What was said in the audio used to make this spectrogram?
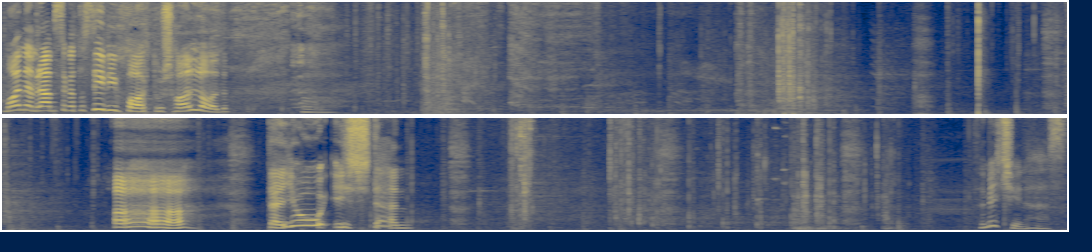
Majdnem rám szakadt a szívinfarktus, hallod? Ah, te jó Isten! Te mit csinálsz?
